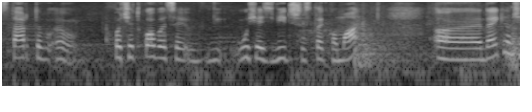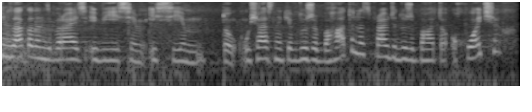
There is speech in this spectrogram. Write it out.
Стартов е, початково це в- участь від шести команд. Деякі навчальні заклади збирають і вісім, і сім. То учасників дуже багато, насправді дуже багато охочих.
